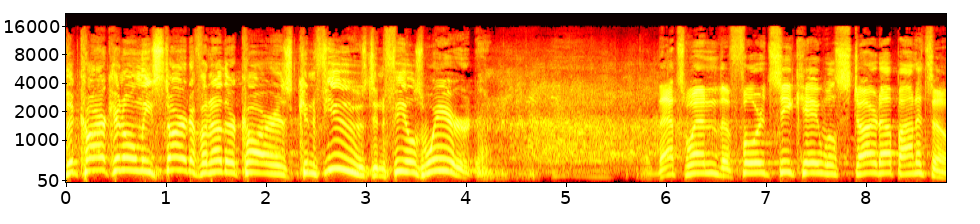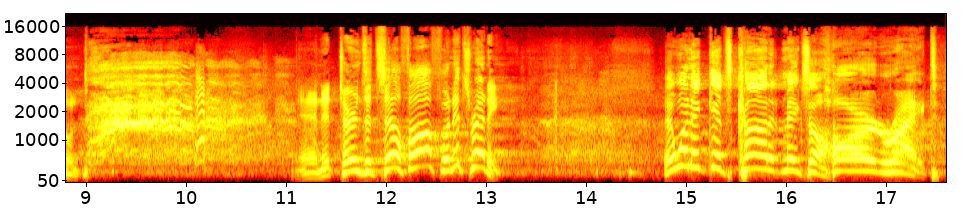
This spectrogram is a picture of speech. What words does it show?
The car can only start if another car is confused and feels weird. That's when the Ford CK will start up on its own. and it turns itself off when it's ready. And when it gets caught, it makes a hard right.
